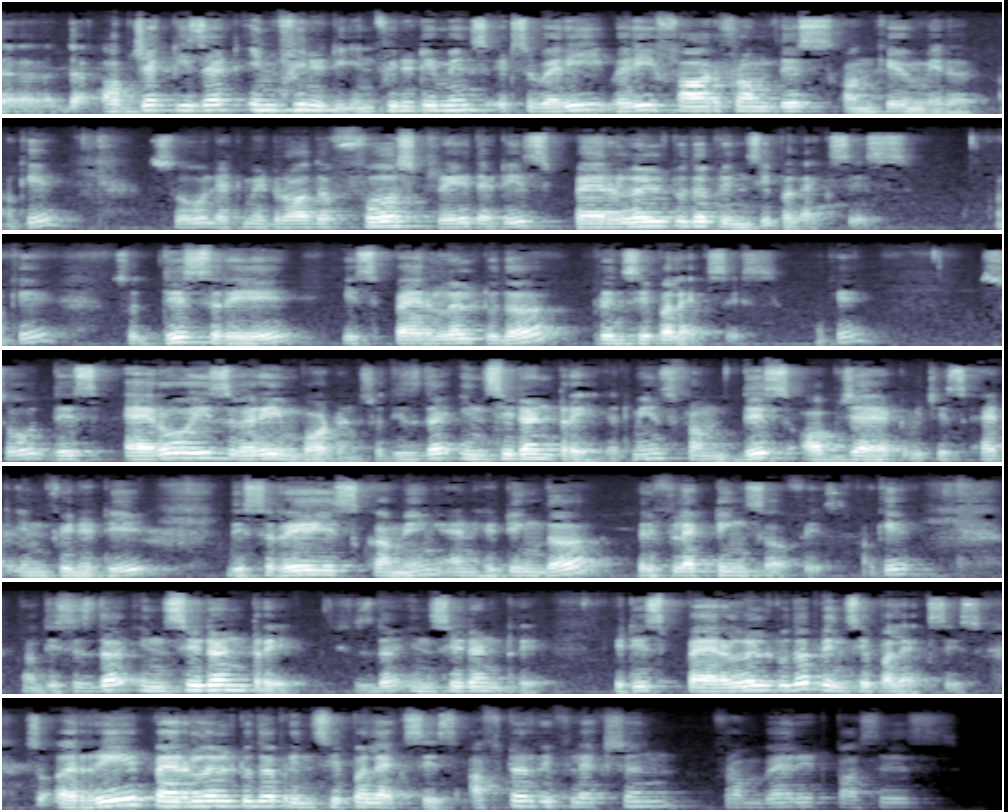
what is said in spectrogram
the the object is at infinity. Infinity means it's very very far from this concave mirror okay. So let me draw the first ray that is parallel to the principal axis okay. So this ray is parallel to the principal axis okay so this arrow is very important. So this is the incident ray. That means from this object which is at infinity, this ray is coming and hitting the reflecting surface. Okay. Now this is the incident ray. This is the incident ray. It is parallel to the principal axis. So a ray parallel to the principal axis after reflection from where it passes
